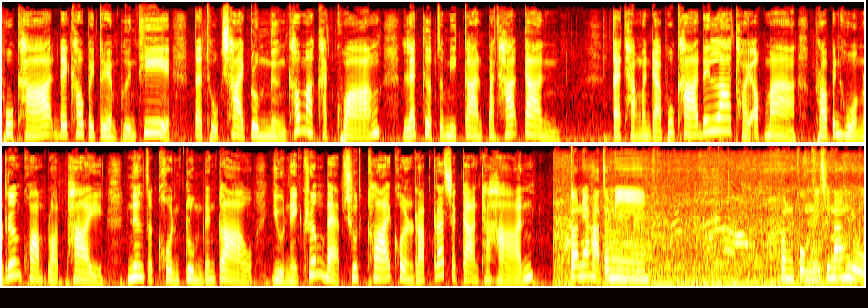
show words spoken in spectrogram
ผู้ค้าได้เข้าไปเตรียมพื้นที่ แต่ถูกชายกลุ่มหนึ่งเข้ามาขัดขวาง และเกือบจะมีการปะทะกัน แต่ทางบรรดาผู้ค้าได้ล่าถอยออกมา เพราะเป็นห่วงเรื่องความปลอดภัย เนื่องจากคนกลุ่มดังกล่าว อยู่ในเครื่องแบบชุดคล้ายคนรับราชการทหารก็เนี่ยค่ะจะมี คนกลุ่มนี้ที่นั่งอยู่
